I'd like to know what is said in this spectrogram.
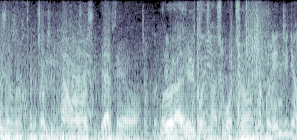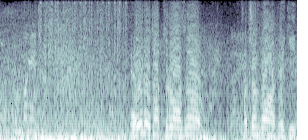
오셔서 건전 방어 준비하세요 오로라 1분 45초. 적군 엔지니어가 근방에 있다. 에이로 다 들어와서 거점 방어 대기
